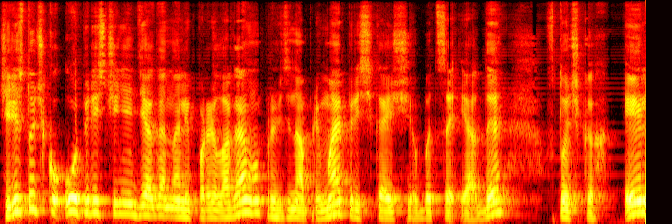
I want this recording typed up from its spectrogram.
Через точку О пересечения диагонали параллелограмма проведена прямая, пересекающая BC и AD в точках L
